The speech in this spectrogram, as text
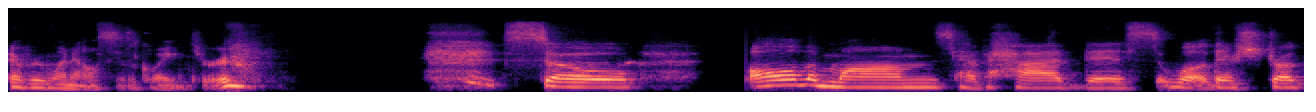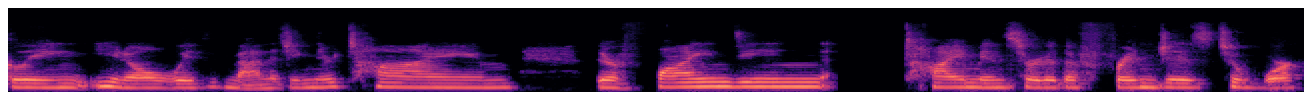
everyone else is going through. so all the moms have had this, well, they're struggling, you know, with managing their time. They're finding time in sort of the fringes to work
